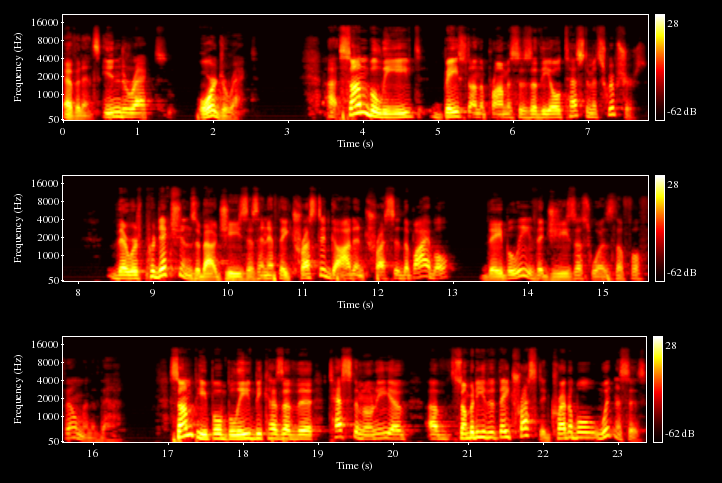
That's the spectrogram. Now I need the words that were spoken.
evidence, indirect or direct. Uh, some believed based on the promises of the Old Testament scriptures. There were predictions about Jesus, and if they trusted God and trusted the Bible, they believed that Jesus was the fulfillment of that. Some people believed because of the testimony of, of somebody that they trusted, credible witnesses.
